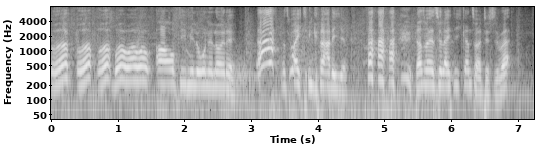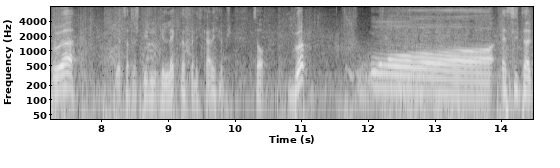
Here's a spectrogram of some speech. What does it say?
up, up, up, up, up, auf die Melone, Leute. Ah, was mache ich denn gerade hier? das war jetzt vielleicht nicht ganz so artistisch. aber, uh. Jetzt hat das Spiel geleckt, das finde ich gar nicht hübsch. So. Oh, es sieht halt,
